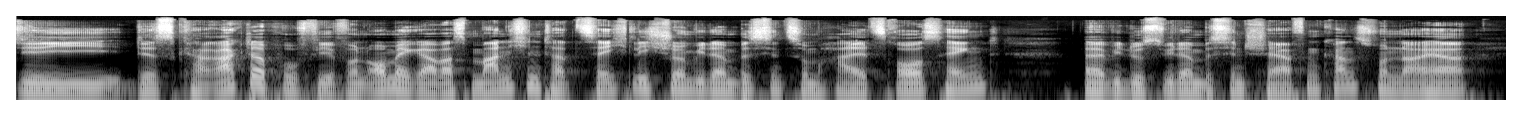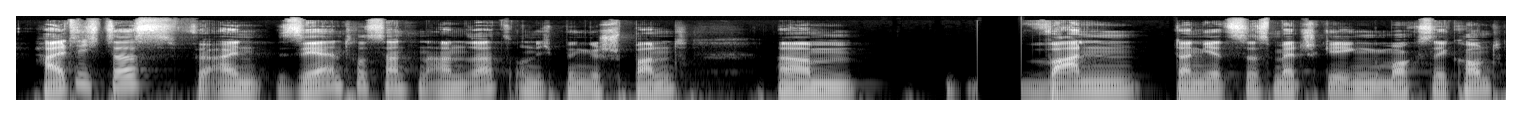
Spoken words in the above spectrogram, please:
die, das Charakterprofil von Omega, was manchen tatsächlich schon wieder ein bisschen zum Hals raushängt, äh, wie du es wieder ein bisschen schärfen kannst. Von daher halte ich das für einen sehr interessanten Ansatz und ich bin gespannt, ähm, wann dann jetzt das Match gegen Moxley kommt.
